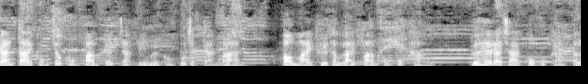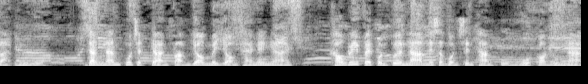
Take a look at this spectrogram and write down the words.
การตายของเจ้าของฟาร์มเกิดจากฝีมือของผู้จัดการบ้าน เป้าหมายคือทำลายฟาร์มของพวกเขา เพื่อให้ราชาโกผูกขาดตลาดเนื้อวัว ดังนั้นผู้จัดการฟาร์มย่อมไม่ยอมแพ้ง่ายๆ เขารีบไปปนเปื้อนน้ำในสบนเส้นทางฝูงวัวก่อนล่วงหน้า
